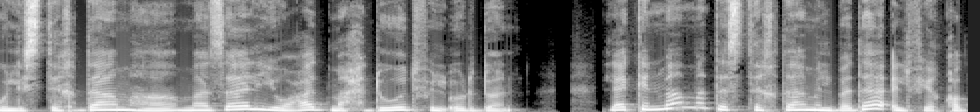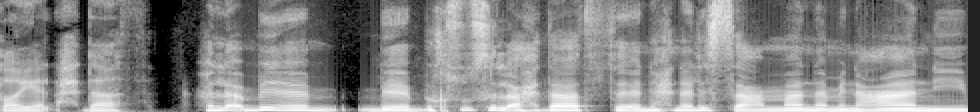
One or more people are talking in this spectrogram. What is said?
واللي استخدامها ما زال يعد محدود في الأردن لكن ما مدى استخدام البدائل في قضايا الأحداث؟ هلأ بخصوص الأحداث نحن لسه عمالنا بنعاني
